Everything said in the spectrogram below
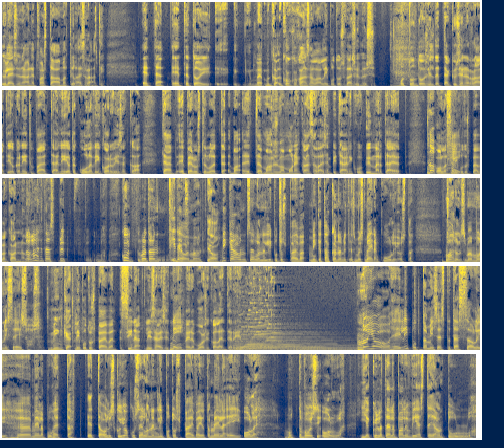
yleisön äänet vastaa ammattilaisraati? Että, että toi, me, me ko- koko kansalla on liputusväsymys. Mutta tuntuu siltä, että tämä kyseinen raati, joka niitä päättää, niin ei ota kuuleviin korviinsakaan. Tämä perustelu, että, että mahdollisimman monen kansalaisen pitää niinku ymmärtää ja No, olla se hei. liputuspäivän kannalla. No lähdetään nyt, ko- ruvetaan ideoimaan. Joo. Mikä on sellainen liputuspäivä, minkä takana nyt esimerkiksi meidän kuulijoista mahdollisimman moni seisoisi? Minkä liputuspäivän sinä lisäisit Niin. meidän vuosikalenteriin? No joo, hei liputtamisesta tässä oli ö, meillä puhetta, että olisiko joku sellainen liputuspäivä, jota meillä ei ole, mutta voisi olla. Ja kyllä täällä paljon viestejä on tullut.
